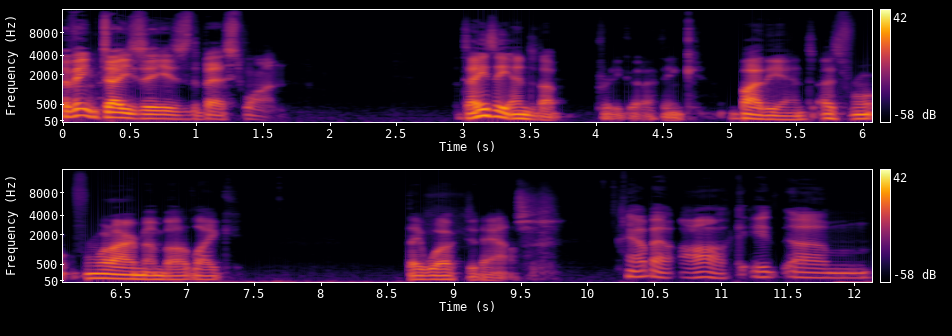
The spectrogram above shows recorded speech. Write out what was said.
I think DayZ is the best one. DayZ ended up pretty good, I think, by the end. As from from what I remember, like they worked it out. How about Ark? It um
